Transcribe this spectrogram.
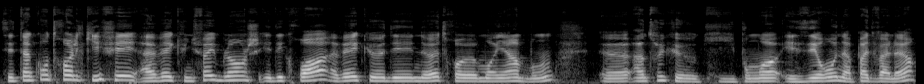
C'est un contrôle qui est fait avec une feuille blanche et des croix, avec euh, des neutres moyens bons. un truc qui pour moi est zéro, n'a pas de valeur.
